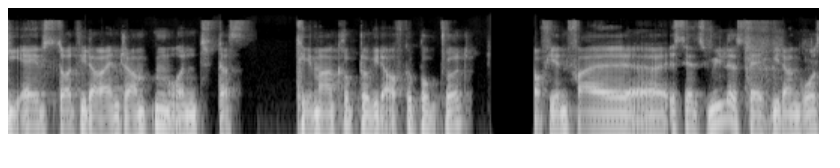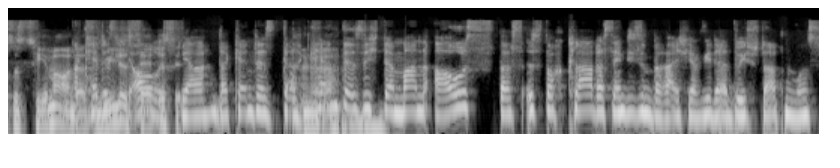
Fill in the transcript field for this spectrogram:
die Apes dort wieder reinjumpen und das Thema Krypto wieder aufgepumpt wird. Auf jeden Fall äh, ist jetzt Real Estate wieder ein großes Thema und da das kennt Real Estate aus, ist ja, da kennt er, da ja. kennt er sich der Mann aus. Das ist doch klar, dass er in diesem Bereich ja wieder durchstarten muss.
